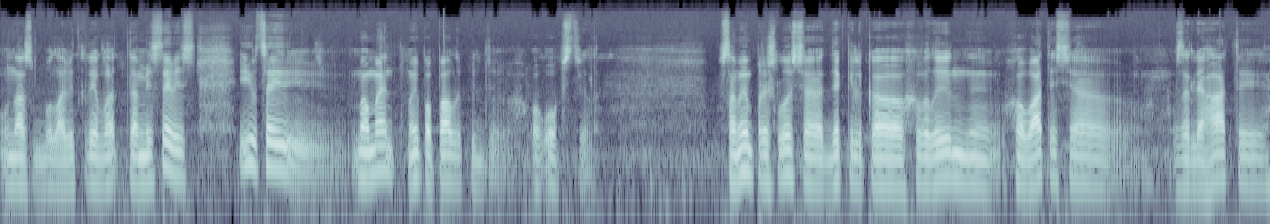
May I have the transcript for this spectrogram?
У нас була відкрита місцевість, і в цей момент ми попали під обстріл. Самим прийшлося декілька хвилин ховатися, залягати.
